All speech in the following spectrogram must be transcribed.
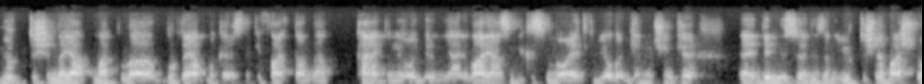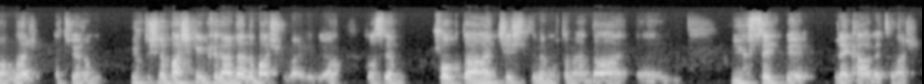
yurt dışında yapmakla burada yapmak arasındaki farktan da kaynaklanıyor olabilir mi? Yani varyansın bir kısmını o etkiliyor olabilir mi? Çünkü e, demin söylediğiniz hani yurt dışına başvuranlar atıyorum yurt dışına başka ülkelerden de başvurular geliyor. Dolayısıyla çok daha çeşitli ve muhtemelen daha e, yüksek bir rekabet var.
